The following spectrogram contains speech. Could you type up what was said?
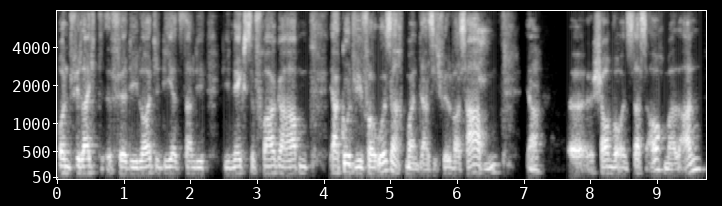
Und vielleicht für die Leute, die jetzt dann die, die nächste Frage haben, ja gut, wie verursacht man das? Ich will was haben. Ja, äh, schauen wir uns das auch mal an.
